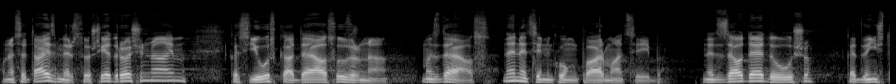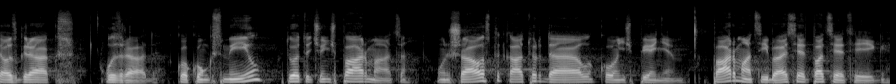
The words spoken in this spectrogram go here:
un esat aizmirsuši iedrošinājumu, kas jūs kā dēls uzrunā. Mans dēls, nenecini kungu pārmācību, nec zaudē dušu, kad viņš tavus grēkus uzrāda. Ko kungs mīl, to taču viņš pārmāca, un šausta katru dēlu, ko viņš pieņem. Pārmācībā esiet pacietīgi.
